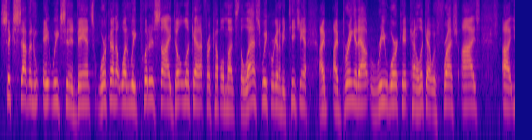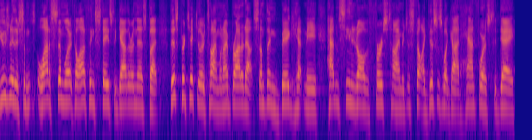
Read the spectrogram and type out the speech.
six, seven, eight weeks in advance, work on it one week, put it aside, don't look at it for a couple months. The last week we're going to be teaching it. I, I bring it out, rework it, kind of look at it with fresh eyes. Uh, usually there's some, a lot of similar, a lot of things stays together in this, but this particular time when I brought it out, something big hit me. Hadn't seen it all the first time. It just felt like this is what God had for us today.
